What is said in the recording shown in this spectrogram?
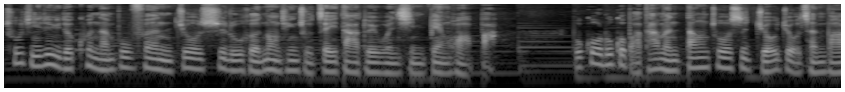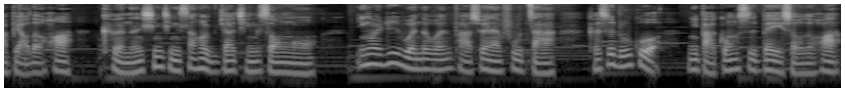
初级日语的困难部分就是如何弄清楚这一大堆文型变化吧。不过如果把它们当作是九九乘法表的话，可能心情上会比较轻松哦。因为日文的文法虽然复杂，可是如果你把公式背熟的话，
